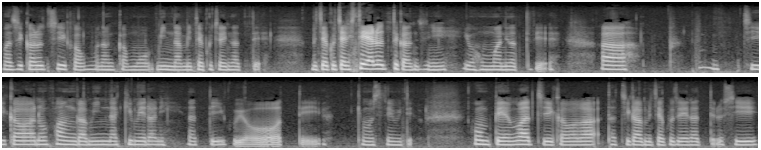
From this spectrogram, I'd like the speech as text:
マジカルチーカーもなんかもうみんなめちゃくちゃになってめちゃくちゃにしてやるって感じに今ほんまになってて。ああちいかわのファンがみんなキメラになっていくよっていう気持ちで見てる。本編はちいかわがたちがめちゃくちゃになってるし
